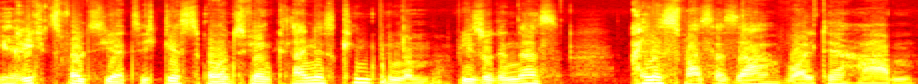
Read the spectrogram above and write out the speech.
Gerichtsvollzieher hat sich gestern bei uns wie ein kleines Kind benommen. Wieso denn das? Alles, was er sah, wollte er haben.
